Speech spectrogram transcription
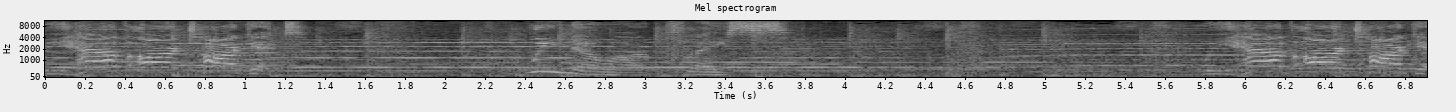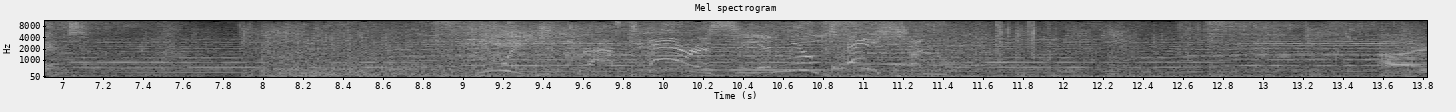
We have our target. We know our place. We have our target. Witchcraft, heresy, and mutation! I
